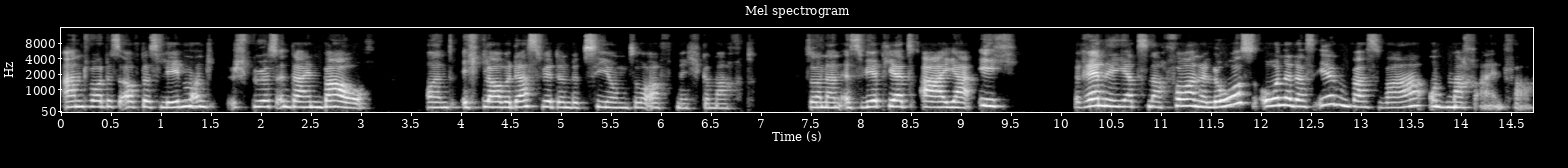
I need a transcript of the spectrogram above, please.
antwortest auf das Leben und spürst in deinen Bauch. Und ich glaube, das wird in Beziehungen so oft nicht gemacht, sondern es wird jetzt, ah ja, ich renne jetzt nach vorne los, ohne dass irgendwas war und mach einfach.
